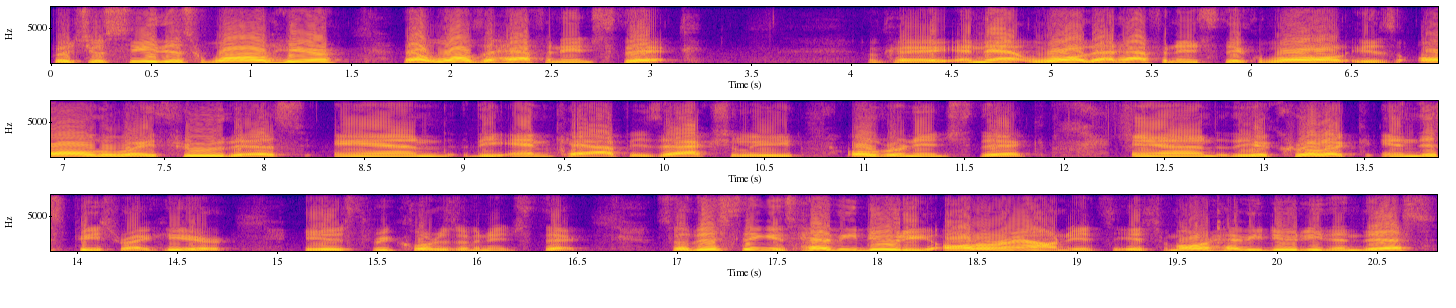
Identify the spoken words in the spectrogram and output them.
But you'll see this wall here, that wall's a half an inch thick. Okay, and that wall, that half an inch thick wall is all the way through this and the end cap is actually over an inch thick and the acrylic in this piece right here is three quarters of an inch thick. So this thing is heavy duty all around. It's, it's more heavy duty than this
